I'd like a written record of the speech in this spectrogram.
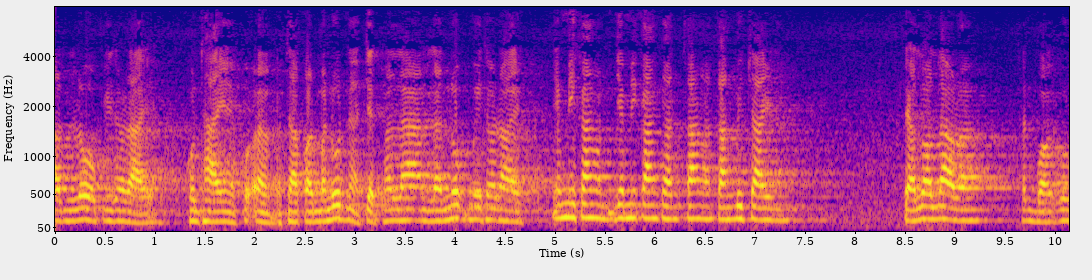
รโลกมีเท่าไหร่ คนไทยประชากรมนุษย์เนี่ยเจ็ดพันล้าน แล้วนกมีเท่าไรยังมีการยังมีการการการการวิจัยนะแต่รอดเล่าแล้วท่านบอกว่า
